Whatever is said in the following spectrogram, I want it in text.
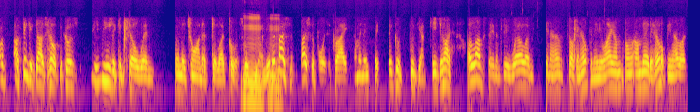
I, I think it does help because you usually can tell when when they're trying to of like pull a switch mm, on you. But mm. most of- most of the boys are great. I mean, they, they're good good young kids, and I. I love seeing them do well, and you know, if I can help in any way, I'm I'm, I'm there to help. You know, like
